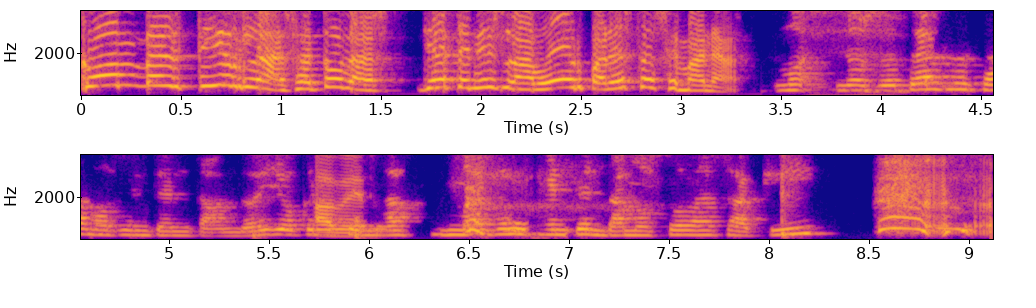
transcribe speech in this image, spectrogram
Convertirlas a todas. Ya tenéis labor para esta semana. Nosotras lo estamos intentando, ¿eh? yo creo A que más, más de lo que intentamos todas aquí.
